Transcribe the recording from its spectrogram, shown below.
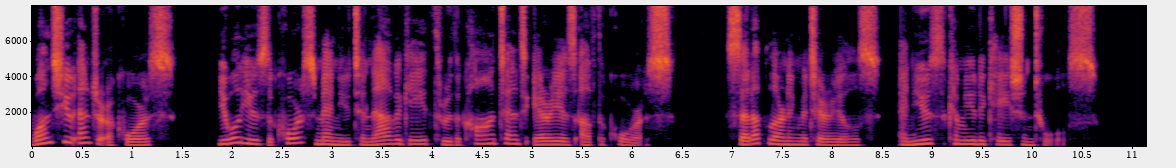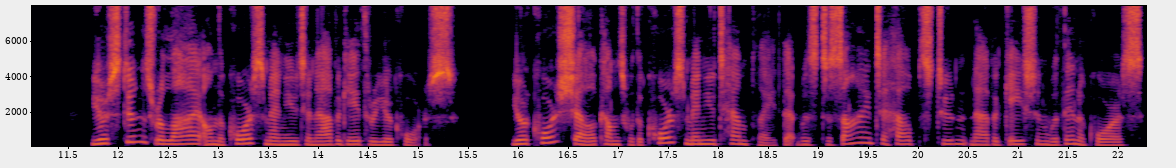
Once you enter a course, you will use the course menu to navigate through the content areas of the course set up learning materials, and use the communication tools. Your students rely on the course menu to navigate through your course. Your course shell comes with a course menu template that was designed to help student navigation within a course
